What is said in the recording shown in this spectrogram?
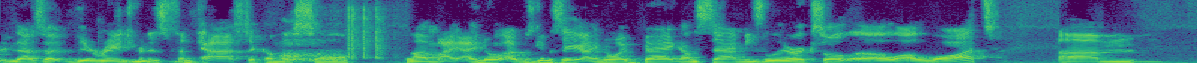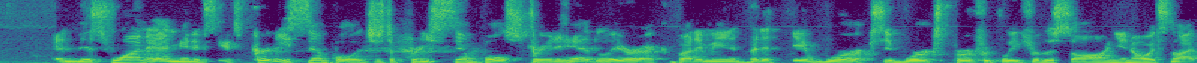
The, that's a, the arrangement is fantastic on this song. Um, I, I know. I was gonna say I know I bag on Sammy's lyrics a, a, a lot. Um, and this one, I mean, it's it's pretty simple. It's just a pretty simple, straight ahead lyric. But I mean, but it, it works. It works perfectly for the song. You know, it's not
